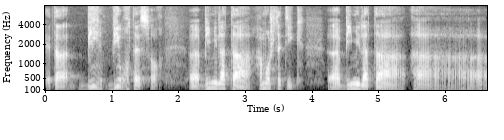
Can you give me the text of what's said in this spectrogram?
Eta bi, bi urtez hor, uh, bi milata hamostetik, uh, bi milata uh,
